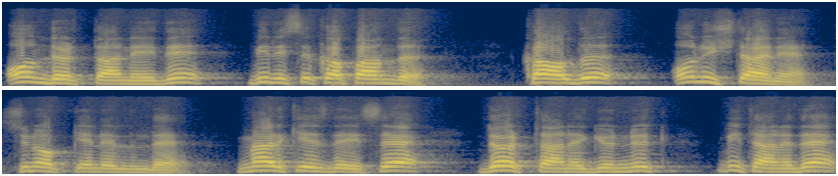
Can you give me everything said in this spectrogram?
14 taneydi. Birisi kapandı. Kaldı 13 tane Sinop genelinde. Merkezde ise 4 tane günlük, bir tane de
